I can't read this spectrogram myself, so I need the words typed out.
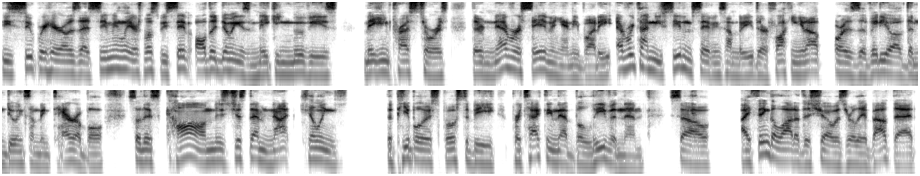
these superheroes that seemingly are supposed to be saved. All they're doing is making movies, making press tours. They're never saving anybody. Every time you see them saving somebody, they're fucking it up or there's a video of them doing something terrible. So this calm is just them not killing the people they're supposed to be protecting that believe in them. So I think a lot of the show is really about that.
